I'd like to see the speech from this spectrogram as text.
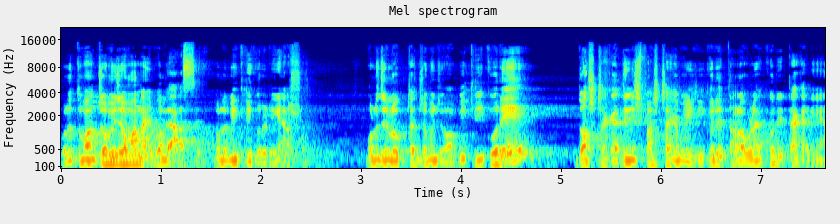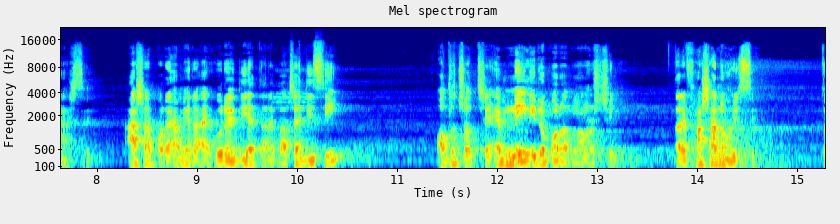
বলে, তোমার জমি জমা নাই? বলে, আছে। বলে, বিক্রি করে নিয়ে আসো। বলে যে, লোকটা জমি জমা বিক্রি করে, দশ টাকা জিনিস, পাঁচ টাকা বিক্রি করে, তাড়াহুড়া করে টাকা নিয়ে আসছে। আসার পরে আমি রায় ঘুরে দিয়ে তারে বাঁচাই দিছি। অথচ সে এমনিই নিরপরাধ মানুষ ছিল। তারে ফাঁসানো হয়েছে তো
